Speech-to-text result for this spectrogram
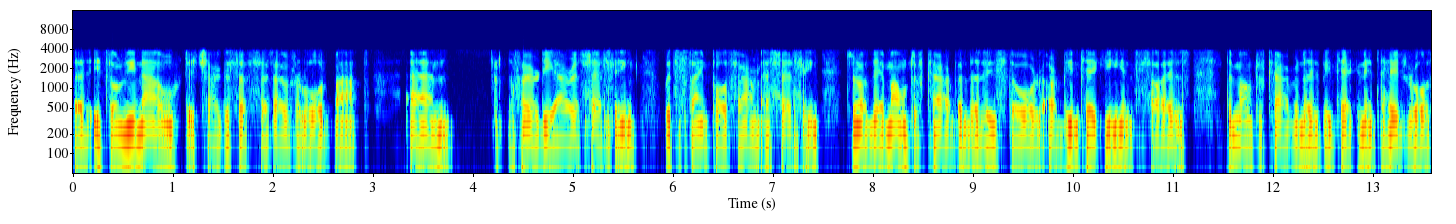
that it's only now that Teagasc have set out a roadmap. Um, where they are assessing with the signpost farm assessing you know the amount of carbon that is stored or being taken into soils, the amount of carbon that has been taken into hedgerows,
